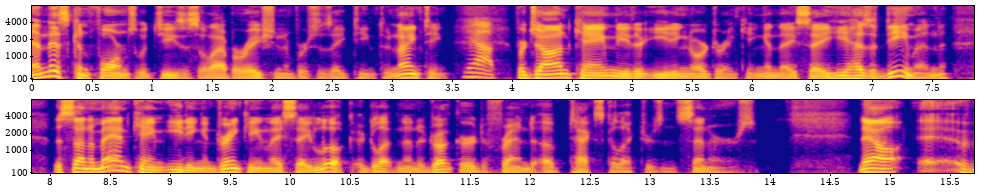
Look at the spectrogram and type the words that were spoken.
And this conforms with Jesus' elaboration in verses 18 through 19. Yeah. For John came neither eating nor drinking, and they say he has a demon. The Son of Man came eating and drinking, and they say, Look, a glutton and a drunkard, a friend of tax collectors and sinners. Now, uh,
